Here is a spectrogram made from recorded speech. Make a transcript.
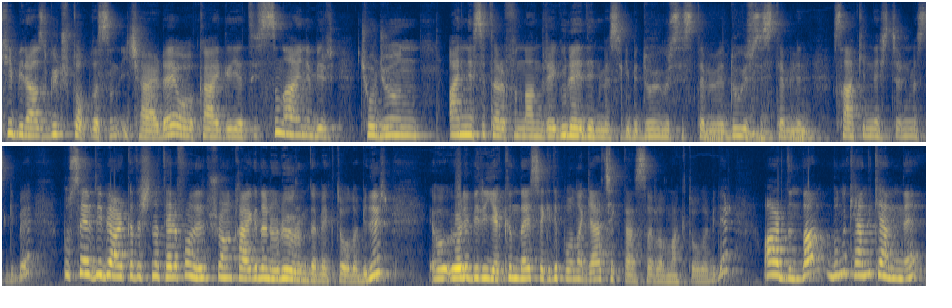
ki biraz güç toplasın içeride o kaygı yatışsın aynı bir çocuğun annesi tarafından regüle edilmesi gibi duygu sistemi ve duyu sisteminin sakinleştirilmesi gibi bu sevdiği bir arkadaşına telefon edip şu an kaygıdan ölüyorum demek de olabilir. E, Öyle biri yakındaysa gidip ona gerçekten sarılmak da olabilir. Ardından bunu kendi kendine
